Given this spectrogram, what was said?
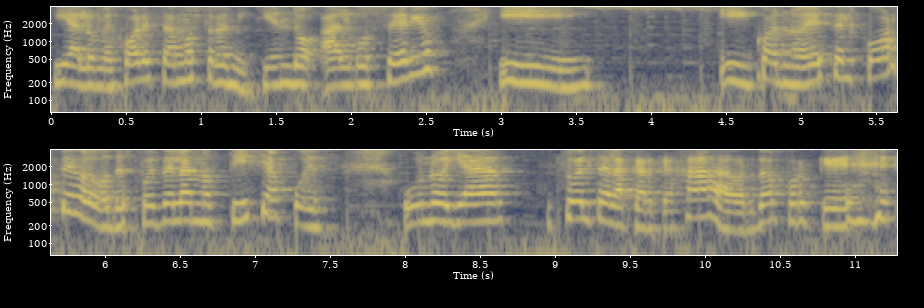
y a lo mejor estamos transmitiendo algo serio y, y cuando es el corte o después de la noticia, pues uno ya suelta la carcajada, ¿verdad? Porque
